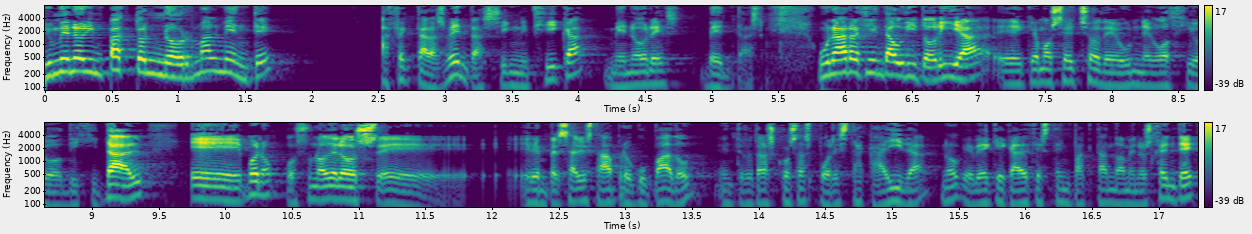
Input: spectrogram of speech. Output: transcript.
y un menor impacto normalmente afecta a las ventas, significa menores ventas. Una reciente auditoría eh, que hemos hecho de un negocio digital, eh, bueno, pues uno de los... Eh, el empresario estaba preocupado, entre otras cosas, por esta caída, ¿no? que ve que cada vez está impactando a menos gente.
